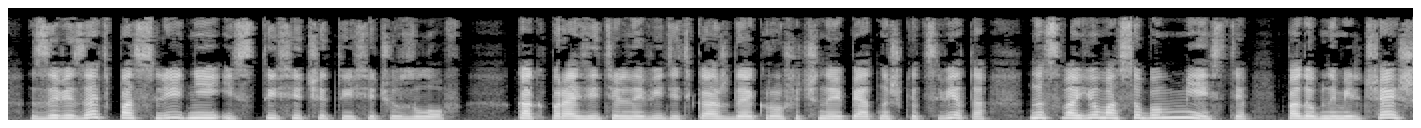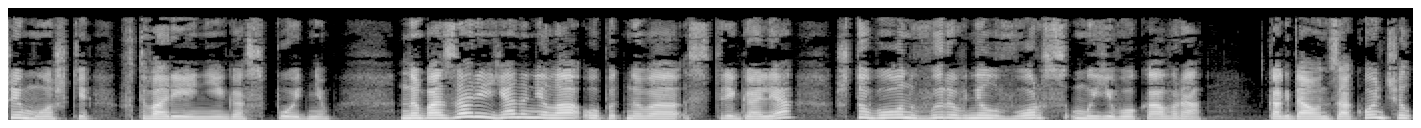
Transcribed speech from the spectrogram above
— завязать последний из тысячи тысяч узлов? Как поразительно видеть каждое крошечное пятнышко цвета на своем особом месте, подобно мельчайшей мошке в творении Господнем. На базаре я наняла опытного стригаля, чтобы он выровнял ворс моего ковра. Когда он закончил,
